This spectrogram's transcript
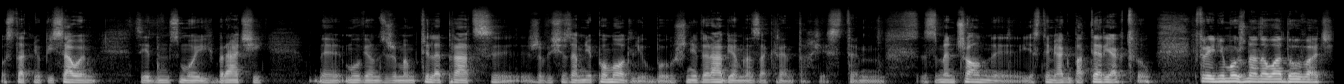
Ostatnio pisałem z jednym z moich braci, mówiąc, że mam tyle pracy, żeby się za mnie pomodlił, bo już nie wyrabiam na zakrętach. Jestem zmęczony, jestem jak bateria, którą, której nie można naładować.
